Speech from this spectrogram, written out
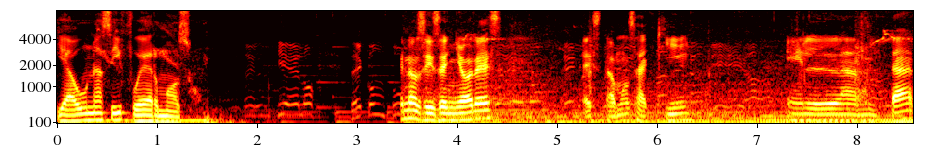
Y aún así fue hermoso. Bueno, sí, señores, estamos aquí en la mitad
